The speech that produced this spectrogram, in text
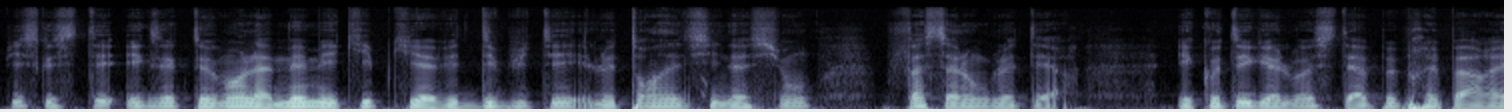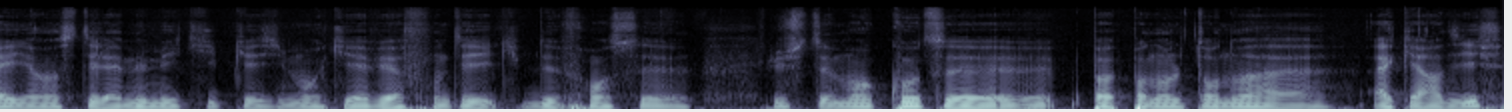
puisque c'était exactement la même équipe qui avait débuté le tournoi destination face à l'Angleterre. Et côté gallois, c'était à peu près pareil. Hein. c'était la même équipe quasiment qui avait affronté l'équipe de France euh, justement contre, euh, pendant le tournoi à, Cardiff.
